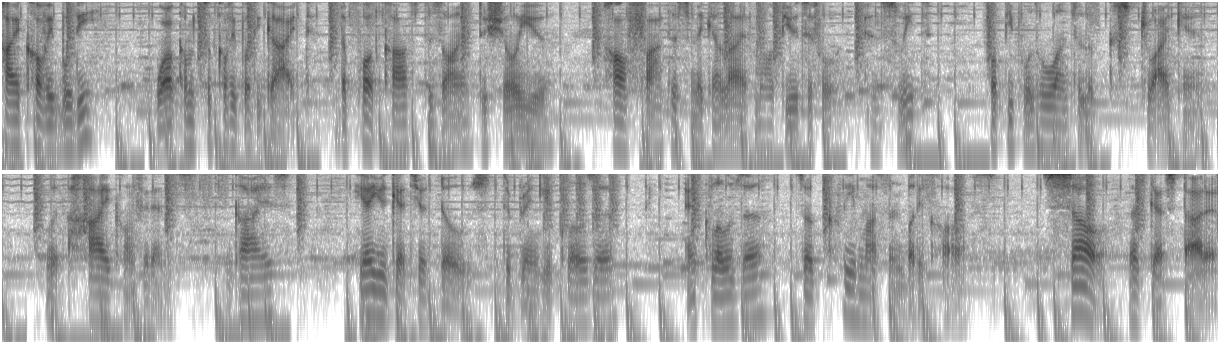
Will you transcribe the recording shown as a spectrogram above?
Hi, Coffee Buddy. Welcome to Coffee Buddy Guide, the podcast designed to show you how fat is making life more beautiful and sweet for people who want to look striking with high confidence. Guys, here you get your dose to bring you closer and closer to a clean muscle and body curves. So, let's get started.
